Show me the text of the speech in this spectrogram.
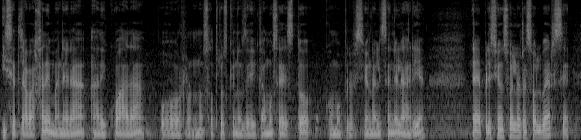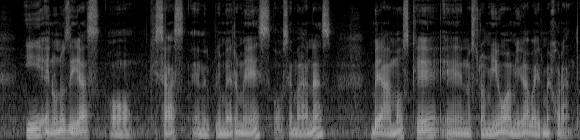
y se trabaja de manera adecuada por nosotros que nos dedicamos a esto como profesionales en el área, la depresión suele resolverse y en unos días o quizás en el primer mes o semanas veamos que eh, nuestro amigo o amiga va a ir mejorando.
